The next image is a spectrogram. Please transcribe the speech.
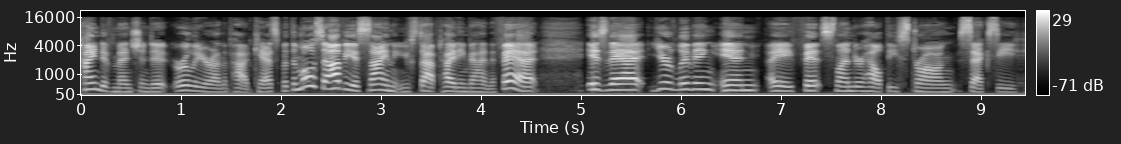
kind of mentioned it earlier on the podcast, but the most obvious sign that you've stopped hiding behind the fat is that you're living in a fit, slender, healthy, strong, sexy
